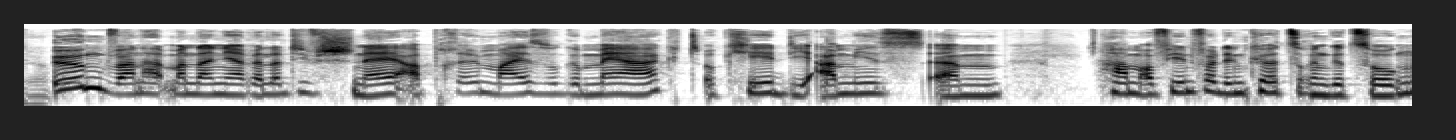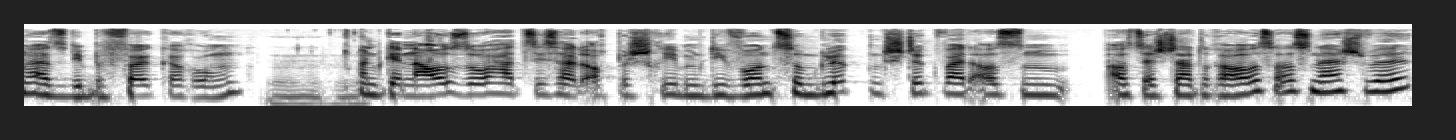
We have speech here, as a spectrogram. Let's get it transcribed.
Ja. Irgendwann hat man dann ja relativ schnell, April, Mai, so gemerkt, okay, die Amis ähm, haben auf jeden Fall den kürzeren gezogen, also die Bevölkerung. Mhm. Und genau so hat sie es halt auch beschrieben. Die wohnt zum Glück ein Stück weit aus, dem, aus der Stadt raus, aus Nashville,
